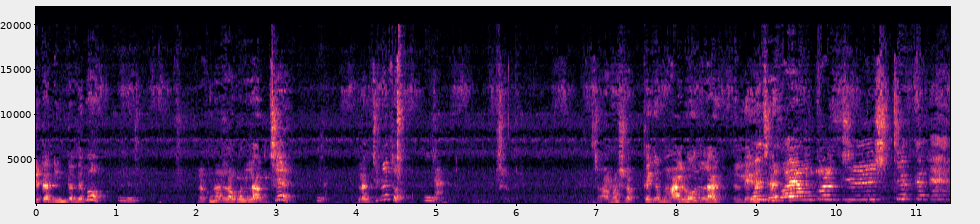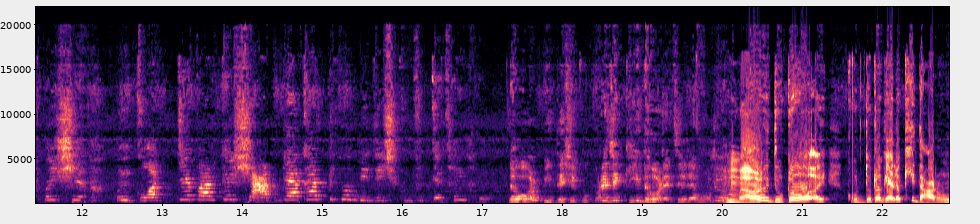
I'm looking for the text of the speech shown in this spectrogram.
এটা ডিমটা দেবো? এখন আর লবণ লাগছে? লাগছে না তো? আমার সব থেকে ভালো লাগ- লেগেছে ওই ওই গর্তে পার্কে সাপ দেখার থেকে বিদেশি কুকুর দেখাই ভালো। ওর বিদেশি কুকুরে যে কি ধরেছে রে বলু আমার ওই দুটো ওই কুট দুটো গেল কি দারুণ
